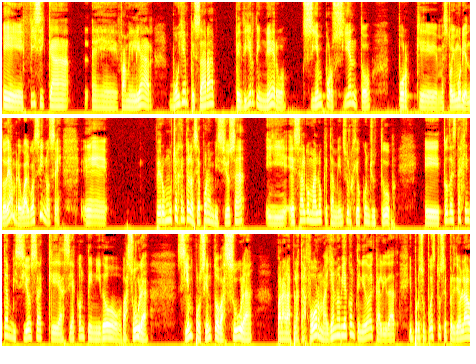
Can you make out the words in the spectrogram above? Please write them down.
eh, física, eh, familiar, voy a empezar a pedir dinero 100% porque me estoy muriendo de hambre o algo así, no sé. Eh, pero mucha gente lo hacía por ambiciosa y es algo malo que también surgió con YouTube. Eh, toda esta gente ambiciosa que hacía contenido basura, 100% basura, para la plataforma, ya no había contenido de calidad y por supuesto se perdió la,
